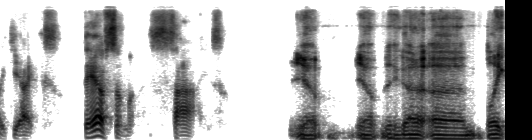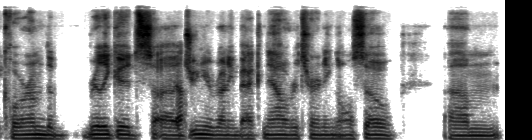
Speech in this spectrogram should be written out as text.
like yikes, they have some size. Yep, yep. They got uh, Blake Corum, the really good uh, Yeah. junior running back, now returning. Also, um,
